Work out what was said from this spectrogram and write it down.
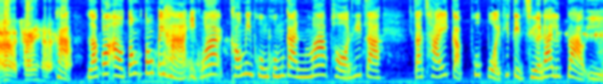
อ่าใช่ฮะค่ะ แล้วก็เอาต้องต้องไปหาอีกว่าเขามีภูมิคุ้มกันมากพอที่จะจะใช้กับผู้ป่วยที่ติดเชื้อได้หรือเปล่าอีก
